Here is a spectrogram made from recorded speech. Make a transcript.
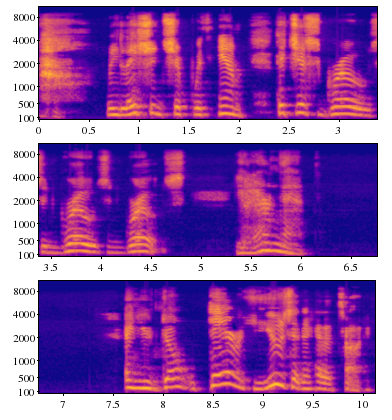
relationship with him that just grows and grows and grows. You learn that. And you don't dare use it ahead of time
